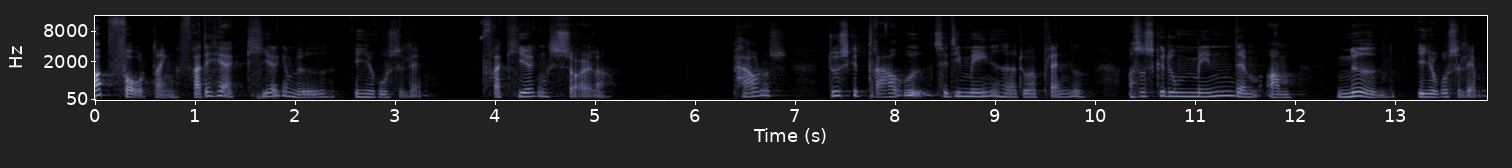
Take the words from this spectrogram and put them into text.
opfordring fra det her kirkemøde i Jerusalem, fra kirkens søjler. Paulus, du skal drage ud til de menigheder, du har plantet, og så skal du minde dem om nøden i Jerusalem.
